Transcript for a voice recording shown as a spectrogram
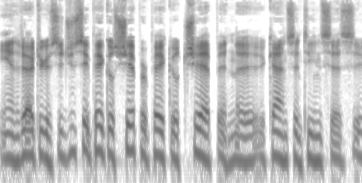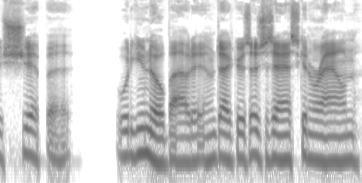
And the doctor goes, did you say pickle ship or pickle chip? And uh, Constantine says, uh, ship. Uh, what do you know about it? And the doctor goes, I was just asking around.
